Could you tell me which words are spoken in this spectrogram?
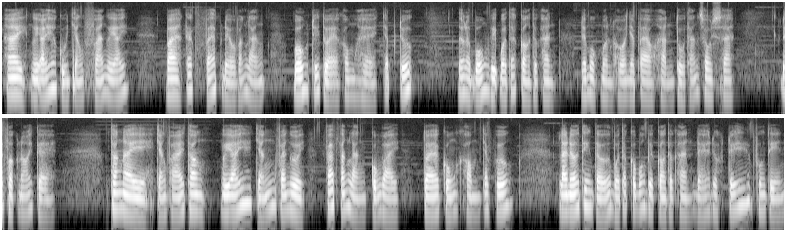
Hai, người ấy cũng chẳng phải người ấy. Ba, các pháp đều vắng lặng. Bốn, trí tuệ không hề chấp trước. Đó là bốn việc Bồ Tát cần thực hành để một mình hội nhập vào hạnh thù thắng sâu xa. Đức Phật nói kệ, thân này chẳng phải thân, người ấy chẳng phải người, pháp vắng lặng cũng vậy, tuệ cũng không chấp vướng. Lại nữa, thiên tử, Bồ Tát có bốn việc cần thực hành để được trí, phương tiện,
